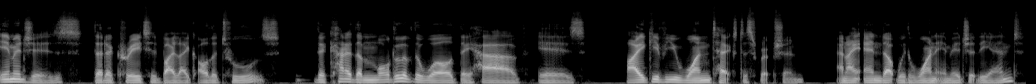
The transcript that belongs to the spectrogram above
images that are created by like other tools, the kind of the model of the world they have is I give you one text description and I end up with one image at the end.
